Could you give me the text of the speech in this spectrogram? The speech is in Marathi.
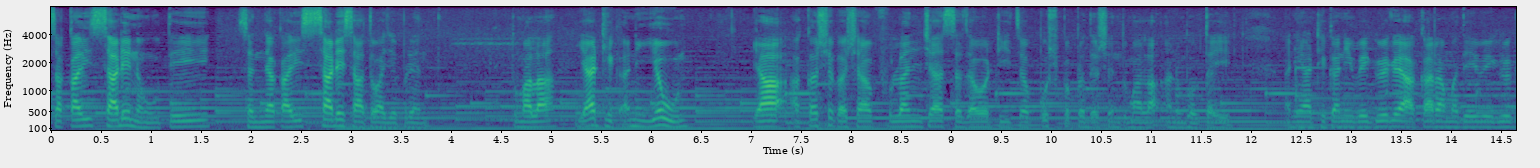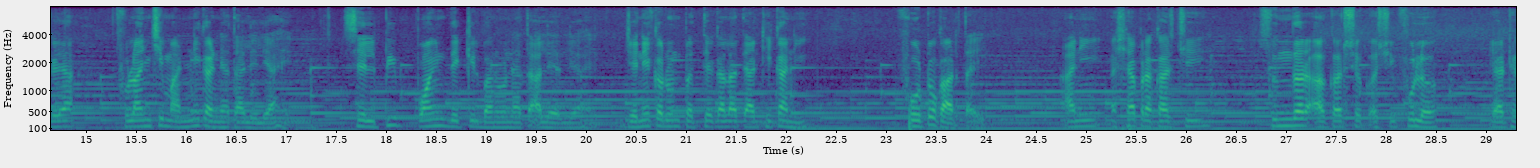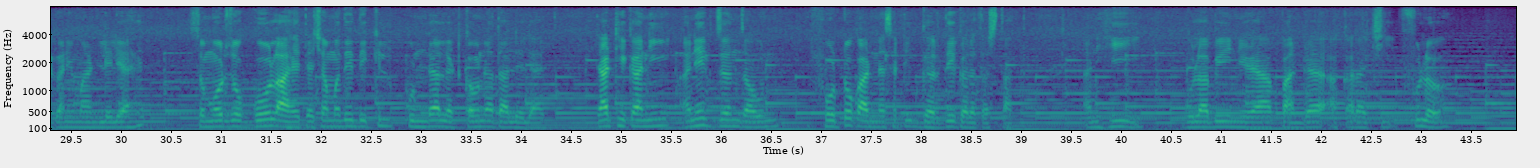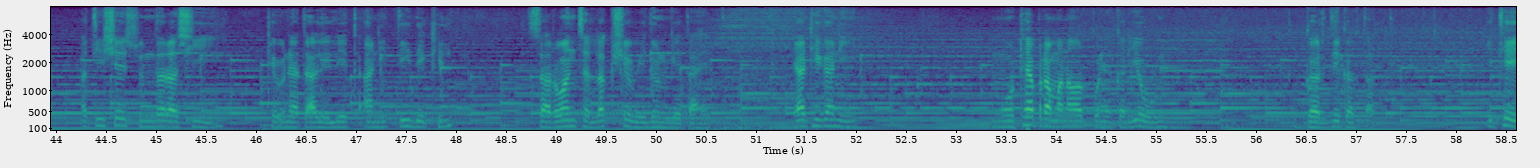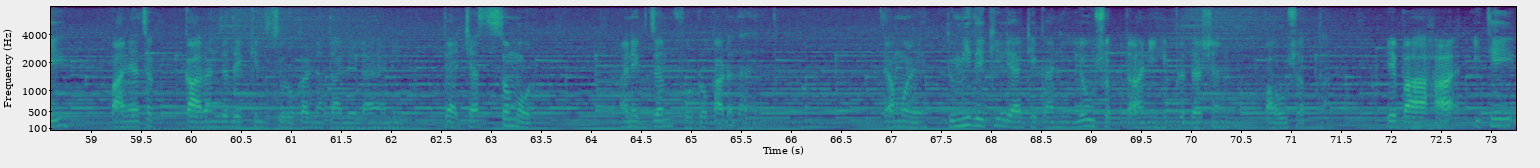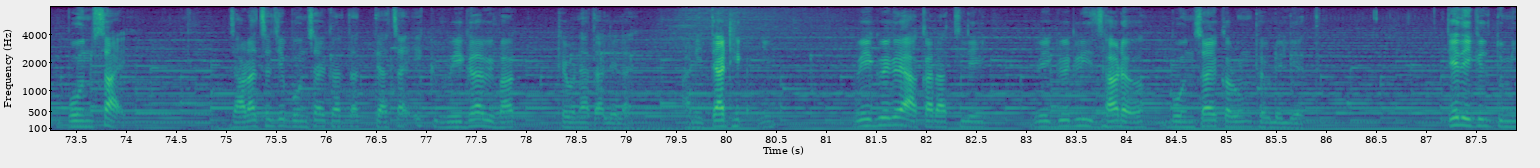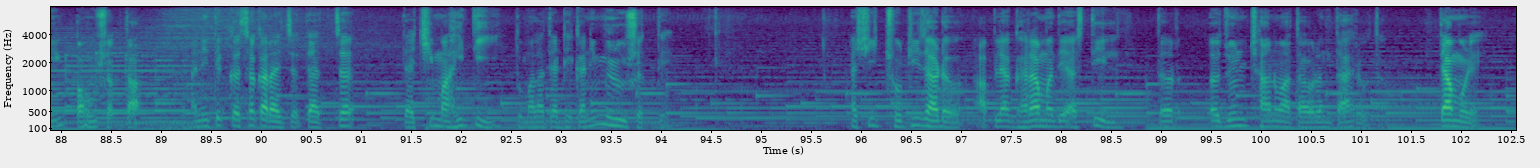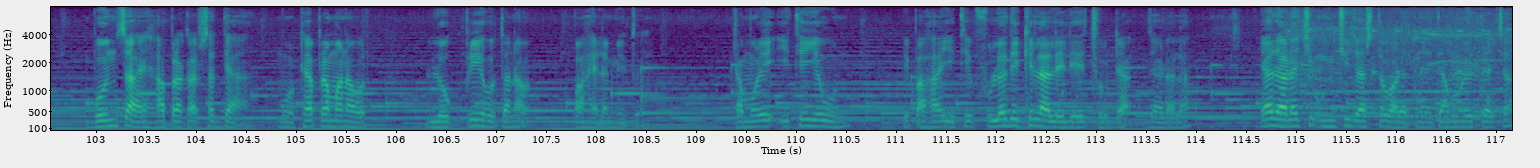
सकाळी साडेनऊ ते संध्याकाळी साडेसात वाजेपर्यंत तुम्हाला या ठिकाणी येऊन या आकर्षक अशा फुलांच्या सजावटीचं पुष्प प्रदर्शन तुम्हाला अनुभवता येईल. आणि या ठिकाणी वेगवेगळ्या आकारामध्ये वेगवेगळ्या फुलांची मांडणी करण्यात आलेली आहे. सेल्फी पॉईंट देखील बनवण्यात आलेले आहे. जेणेकरून प्रत्येकाला त्या ठिकाणी फोटो काढता येईल. आणि अशा प्रकारची सुंदर आकर्षक अशी फुलं या ठिकाणी मांडलेली आहेत. समोर जो गोल आहे त्याच्यामध्ये देखील कुंड्या लटकवण्यात आलेल्या आहेत. त्या ठिकाणी अनेक जण जाऊन फोटो काढण्यासाठी गर्दी करत असतात. आणि ही गुलाबी निळ्या पांढऱ्या आकाराची फुलं अतिशय सुंदर अशी ठेवण्यात आलेली आहेत आणि ती देखील सर्वांचं लक्ष वेधून घेत आहेत. या ठिकाणी मोठ्या प्रमाणावर पुणेकर येऊन गर्दी करतात. इथे पाण्याचं कारंज देखील सुरू करण्यात आलेलं आहे आणि त्याच्यासमोर अनेक जण फोटो काढत आहेत. त्यामुळे तुम्ही देखील या ठिकाणी येऊ शकता आणि हे प्रदर्शन पाहू शकता. हे पहा हा इथे बोनसाय. झाडाचं जे बोनसाय करतात त्याचा एक वेगळा विभाग ठेवण्यात आलेला आहे. आणि त्या ठिकाणी वेगवेगळ्या आकारातली वेगवेगळी झाडं बोन्साय करून ठेवलेली आहेत. ते देखील तुम्ही पाहू शकता. आणि ते कसं करायचं त्याचं त्याची माहिती तुम्हाला त्या ठिकाणी मिळू शकते. अशी छोटी झाडं आपल्या घरामध्ये असतील तर अजून छान वातावरण तयार होतं. त्यामुळे बोनसाय हा प्रकार सध्या मोठ्या प्रमाणावर लोकप्रिय होताना पाहायला मिळतोय. त्यामुळे इथे येऊन हे पहा इथे फुलं देखील आलेली आहेत छोट्या झाडाला. या झाडाची उंची जास्त वाढत नाही त्यामुळे त्याचा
